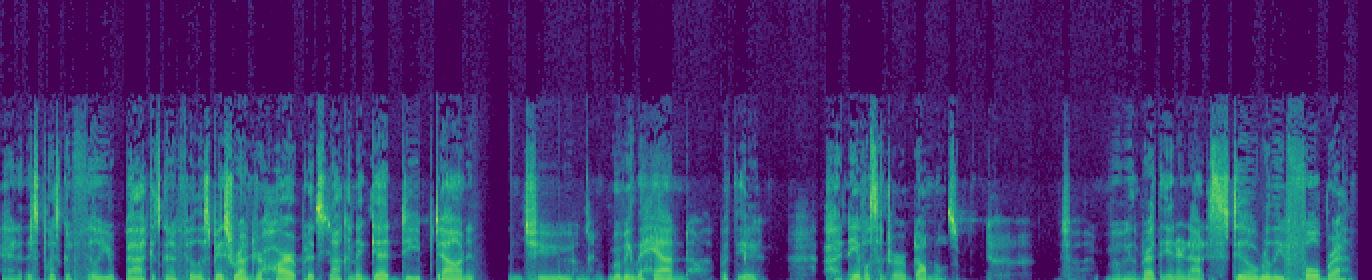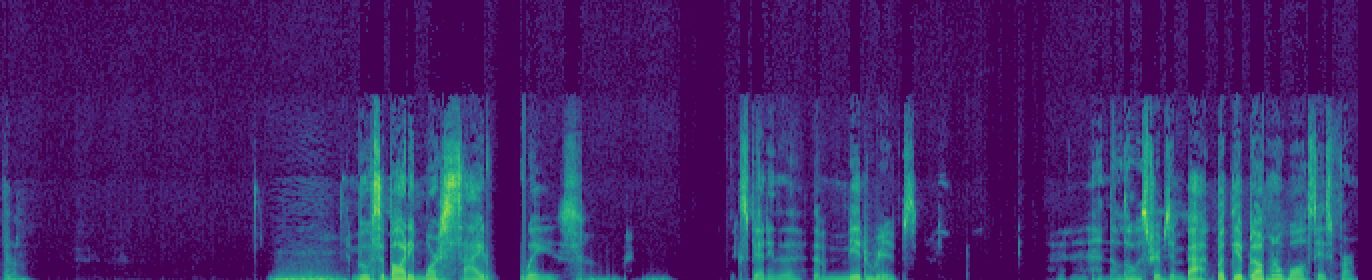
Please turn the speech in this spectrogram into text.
And at this point, it's going to fill your back. It's going to fill the space around your heart, but it's not going to get deep down into moving the hand with the uh, navel center or abdominals. So moving the breath in and out is still really full breath. It moves the body more sideways, expanding the, the mid ribs and the lowest ribs and back, but the abdominal wall stays firm.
